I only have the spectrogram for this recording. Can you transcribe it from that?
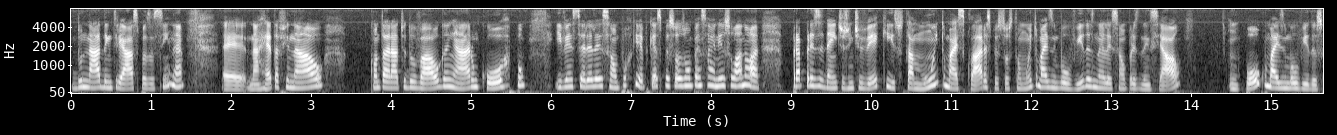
do nada, entre aspas, assim, né? É, na reta final, Contarato e Duval ganharam corpo e venceram a eleição. Por quê? Porque as pessoas vão pensar nisso lá na hora. Para presidente, a gente vê que isso está muito mais claro, as pessoas estão muito mais envolvidas na eleição presidencial. um pouco mais envolvidas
